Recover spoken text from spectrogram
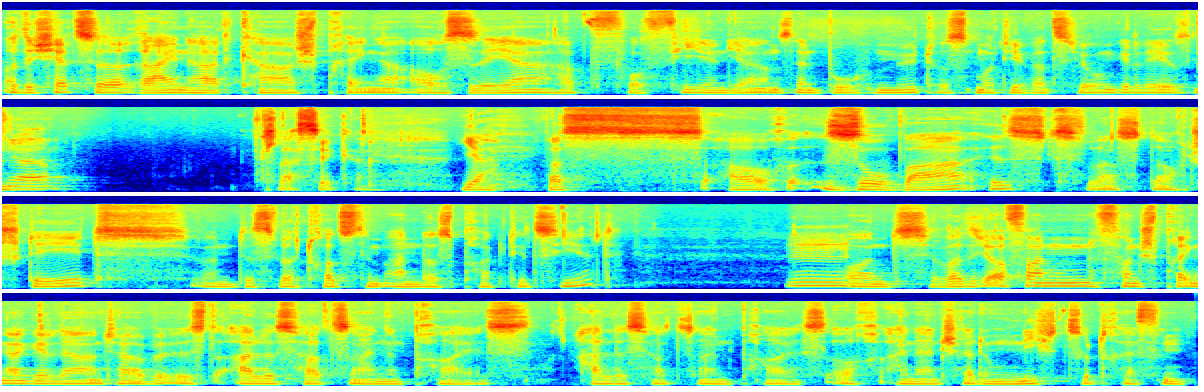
Also ich schätze Reinhard K. Sprenger auch sehr, habe vor vielen Jahren sein Buch Mythos Motivation gelesen. Ja, Klassiker. Ja, was auch so wahr ist, was dort steht und es wird trotzdem anders praktiziert. Mhm. Und was ich auch von, von Sprenger gelernt habe, ist, alles hat seinen Preis. Alles hat seinen Preis. Auch eine Entscheidung nicht zu treffen,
